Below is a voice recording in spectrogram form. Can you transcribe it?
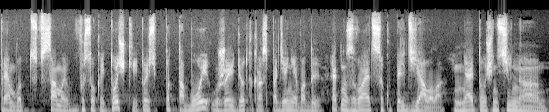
прям вот в самой высокой точке, то есть под тобой уже идет как раз падение воды. Это называется купель дьявола. И меня это очень сильно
